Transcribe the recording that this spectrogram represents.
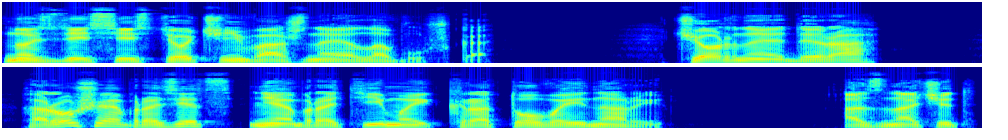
Но здесь есть очень важная ловушка. Черная дыра – хороший образец необратимой кротовой норы. А значит,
